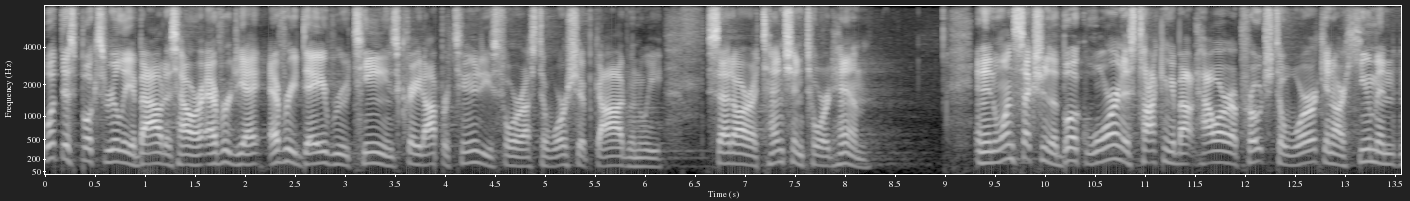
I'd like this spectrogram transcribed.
what this book's really about is how our everyday, everyday routines create opportunities for us to worship God when we set our attention toward Him. And in one section of the book, Warren is talking about how our approach to work and our human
